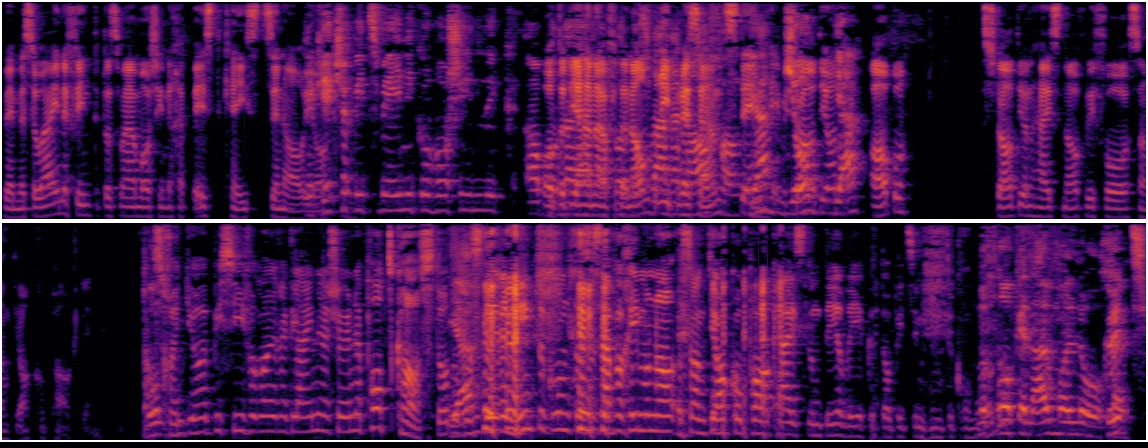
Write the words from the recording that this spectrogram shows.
wenn man so einen findet, das wäre wahrscheinlich ein Best-Case-Szenario. Du kriegst ein bisschen weniger wahrscheinlich. Aber, Oder die äh, haben einfach eine andere Präsenz ein ja, im Stadion. Ja. Aber das Stadion heißt nach wie vor St. Jakob Park. Denn. Das könnte ja etwas sein für euren kleinen, schönen Podcast, oder? Ja. Dass ihr im Hintergrund, dass es einfach immer noch St. Jakob Park heisst und ihr wirkt da ein bisschen im Hintergrund. Wir fragen auch mal nach. Gut,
